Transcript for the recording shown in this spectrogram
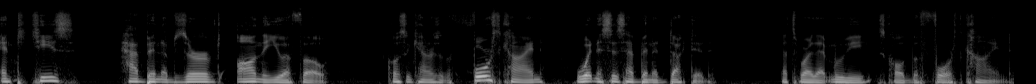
entities have been observed on the UFO. Close encounters of the fourth kind, witnesses have been abducted. That's why that movie is called The Fourth Kind,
